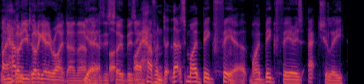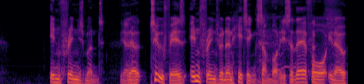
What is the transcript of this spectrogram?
Well, I you've, got haven't to, you've got to get it right down there yeah, because it's so busy. I haven't. That's my big fear. My big fear is actually infringement. Yeah. You know, two fears: infringement and hitting somebody. So therefore, you know,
